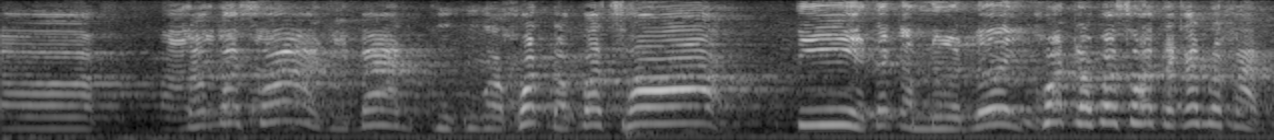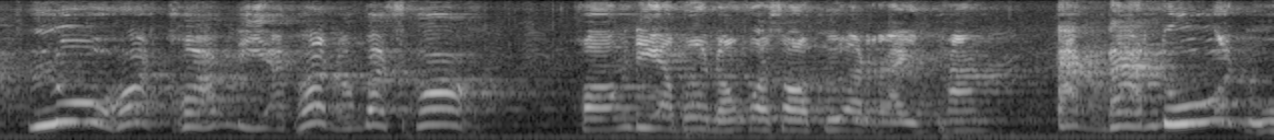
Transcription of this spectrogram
ดอกน้องว่าซ้อนี่บ้านกูกูกับคดดอกว่าซ้อตีแต่กำเนิดเลยคดดอกว่าซ้อแต่กันมาค่ะลู่ฮอดของดีอำเภอหนองว่าซ้อของดีอำเภอหนองบัวซอคืออะไรคะตั้งด่านดูดู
